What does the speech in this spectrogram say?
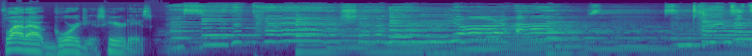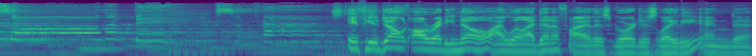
flat out gorgeous. Here it is. I see the passion in your eyes. Sometimes it's all a big surprise. If you don't already know, I will identify this gorgeous lady and uh,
